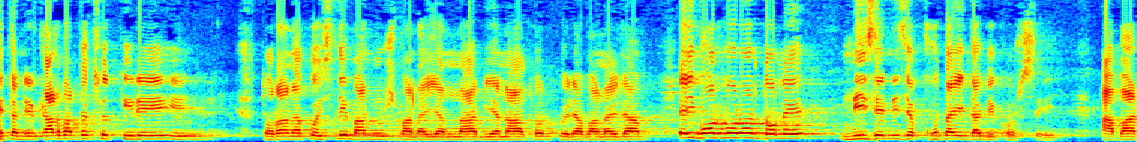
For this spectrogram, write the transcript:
এটা নির কারবার দেখছ, তীরে তোরা না কইসলি মানুষ বানাইয়ার না আমি না আদর কইরা বানাইলাম। এই বর্বরর দলে নিজে নিজে খোদাই দাবি করছে। আবার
